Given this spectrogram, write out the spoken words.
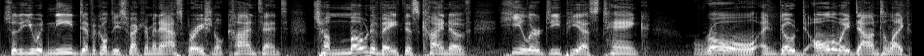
So that you would need difficulty spectrum and aspirational content to motivate this kind of healer DPS tank role and go all the way down to like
